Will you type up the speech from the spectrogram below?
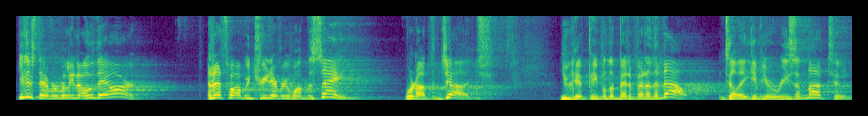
You just never really know who they are. And that's why we treat everyone the same. We're not the judge. You give people the benefit of the doubt until they give you a reason not to.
